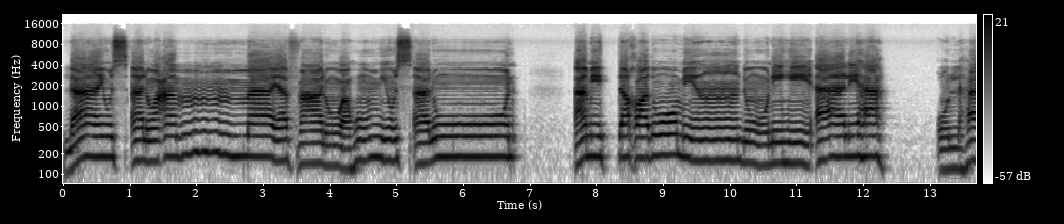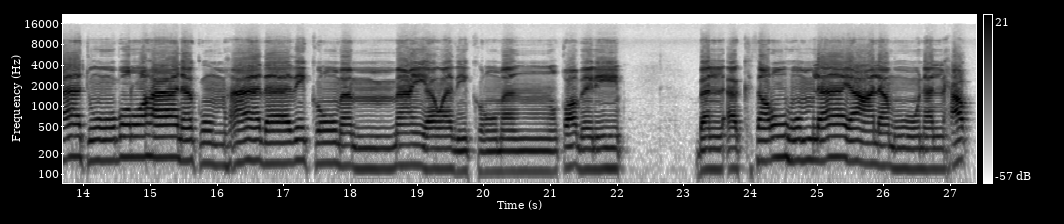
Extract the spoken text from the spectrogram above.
لَا يُسْأَلُ عَمَّا يَفْعَلُ وَهُمْ يُسْأَلُونَ. أَمِ اتَّخَذُوا مِن دُونِهِ آلِهَةً؟ قُلْ هَاتُوا بُرْهَانَكُمْ هَٰذَا ذِكْرُ مَن مَّعِيَ وَذِكْرُ مَن قَبْلِي. بَلْ أَكْثَرُهُمْ لَا يَعْلَمُونَ الْحَقَّ.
